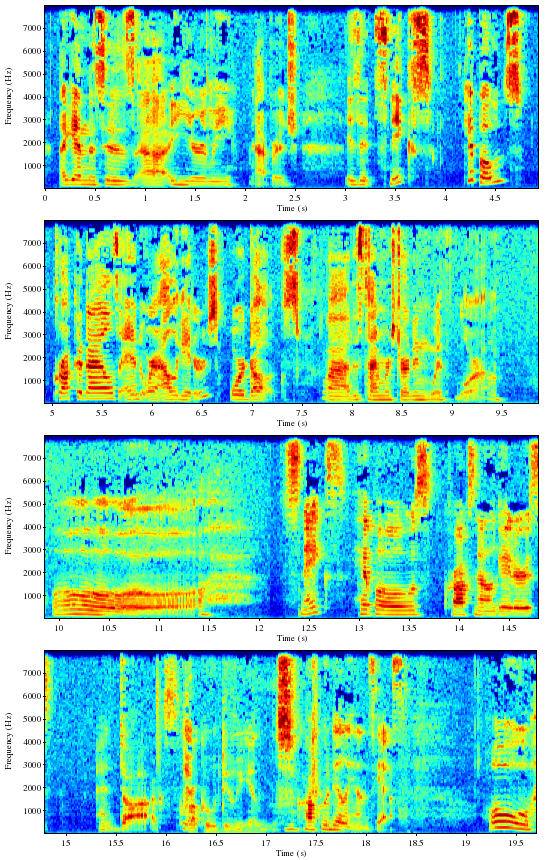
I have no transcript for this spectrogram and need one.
Again, this is uh, a yearly average. Is it snakes, hippos, crocodiles, and or alligators, or dogs? Uh, this time we're starting with Laura. Oh. Snakes, hippos, crocs and alligators, and dogs. Crocodilians. Crocodilians, yes. Oh,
